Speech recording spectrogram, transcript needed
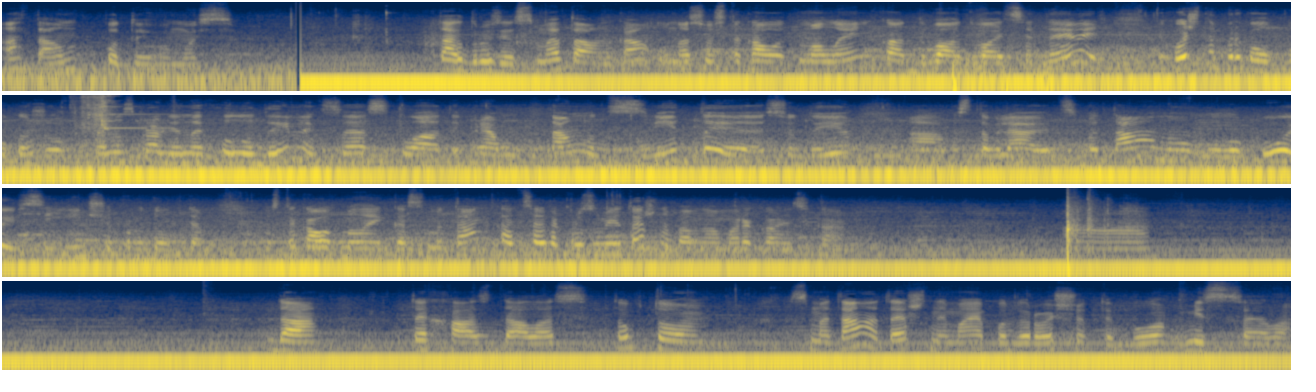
а там подивимось. Так, друзі, сметанка. У нас ось така от маленька, 2,29. І хочете прикол покажу? Це насправді не холодильник, це склад. І прямо там от звідти сюди виставляють сметану, молоко і всі інші продукти. Ось така от маленька сметанка. Це так розумію, теж напевно американська. Да, Техас Даллас. Тобто сметана теж не має подорожчати, бо місцева.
